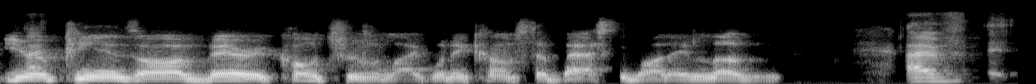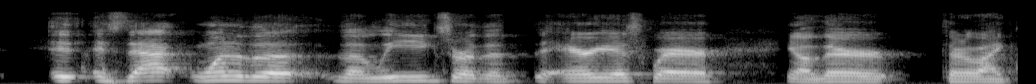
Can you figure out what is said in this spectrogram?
Europeans are very cultural. Like when it comes to basketball, they love it. I've is that one of the the leagues or the, the areas where you know they're they're like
